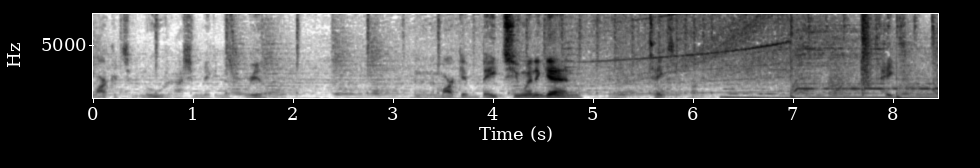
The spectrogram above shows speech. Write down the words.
Markets are moving. I should be making this real money and then the market baits you in again and it takes it from you. Takes it.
